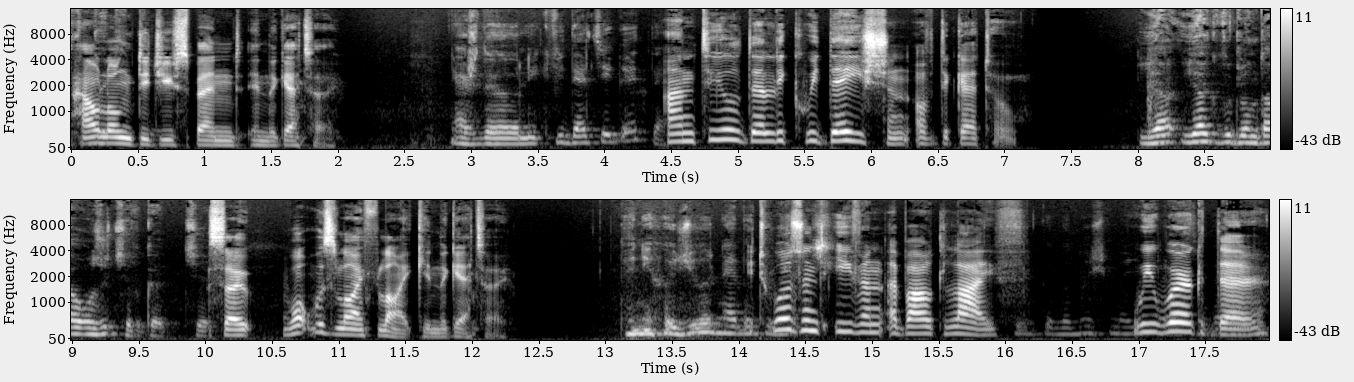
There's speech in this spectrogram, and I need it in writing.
How long did you spend in the ghetto? Until the liquidation of the ghetto. So, what was life like in the ghetto? It wasn't even about life. We worked there,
